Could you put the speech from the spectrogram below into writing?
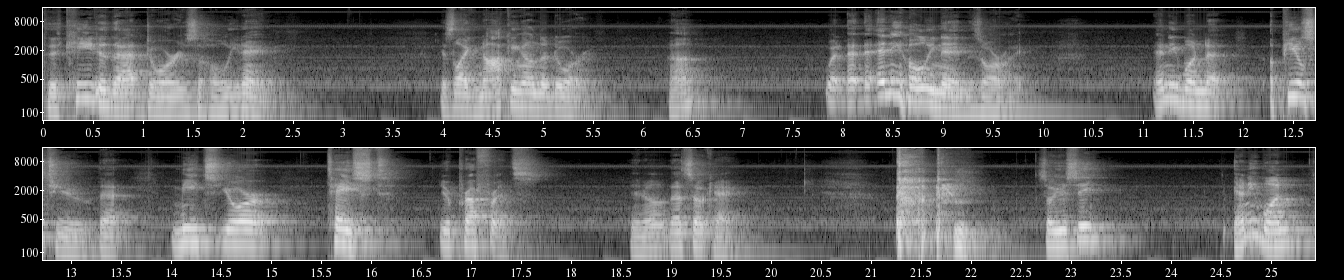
the key to that door is the holy name. It's like knocking on the door. Huh? Any holy name is all right. Anyone that appeals to you, that meets your taste, your preference, you know, that's okay. so you see, anyone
